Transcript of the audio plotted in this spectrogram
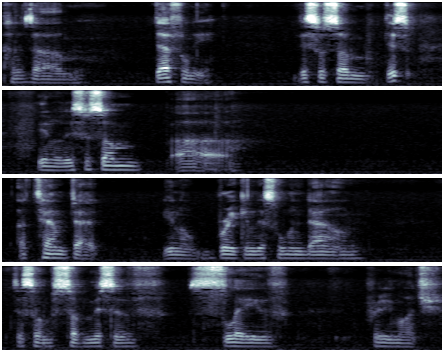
Cause um, definitely, this was some this, you know, this was some uh, attempt at, you know, breaking this woman down to some submissive slave, pretty much.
